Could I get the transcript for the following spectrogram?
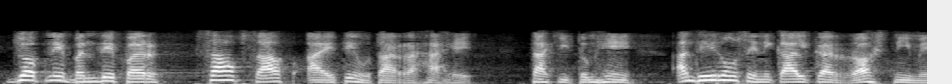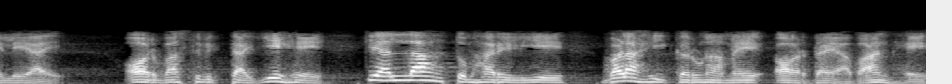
जो अपने बंदे पर साफ साफ आयतें उतार रहा है ताकि तुम्हें अंधेरों से निकालकर रोशनी में ले आए और वास्तविकता ये है कि अल्लाह तुम्हारे लिए बड़ा ही करुणामय और दयावान है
